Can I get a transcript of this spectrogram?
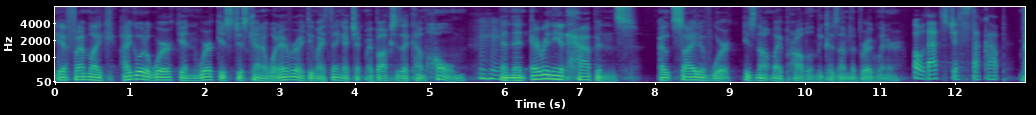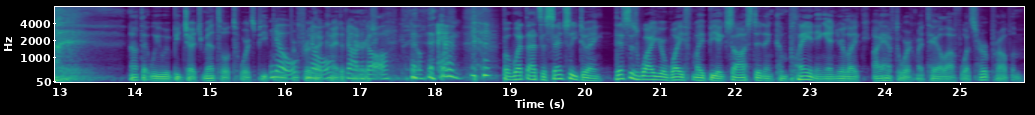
if I'm like, I go to work and work is just kind of whatever, I do my thing, I check my boxes, I come home, mm-hmm. and then everything that happens outside of work is not my problem because I'm the breadwinner. oh, that's just stuck up. Not that we would be judgmental towards people No, who prefer no, that kind of not marriage. at all. No. But what that's essentially doing, this is why your wife might be exhausted and complaining, and you're like, I have to work my tail off. What's her problem?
